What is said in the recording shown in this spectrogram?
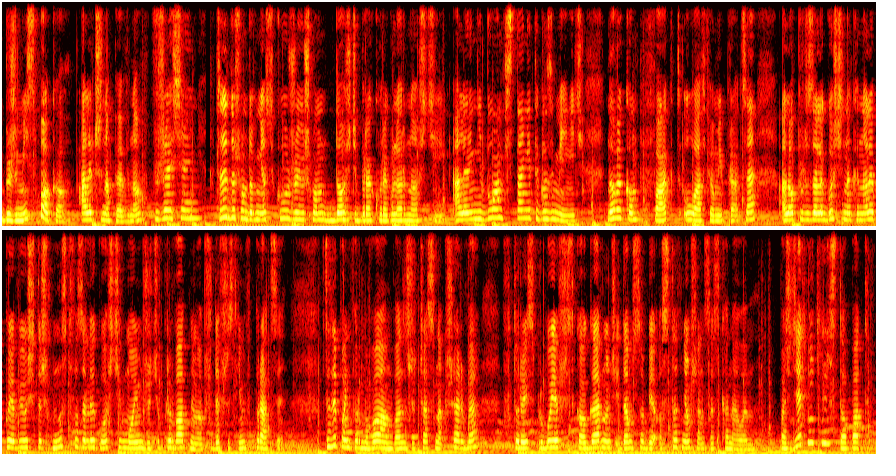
Brzmi spoko, ale czy na pewno? Wrzesień. Wtedy doszłam do wniosku, że już mam dość braku regularności, ale nie byłam w stanie tego zmienić. Nowy komp fakt ułatwiał mi pracę, ale oprócz zaległości na kanale pojawiło się też mnóstwo zaległości w moim życiu prywatnym, a przede wszystkim w pracy. Wtedy poinformowałam Was, że czas na przerwę, w której spróbuję wszystko ogarnąć i dam sobie ostatnią szansę z kanałem. Październik i listopad.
